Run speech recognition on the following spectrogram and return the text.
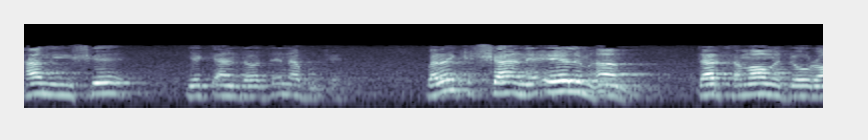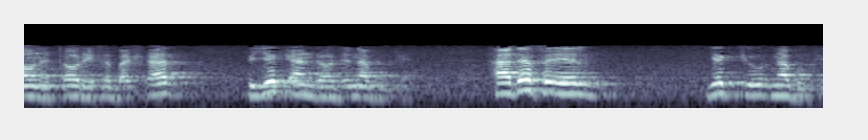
همیشه یک اندازه نبوده. برای اینکه شعن علم هم در تمام دوران تاریخ بشر به یک اندازه نبوده. هدف علم یک جور نبوده.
